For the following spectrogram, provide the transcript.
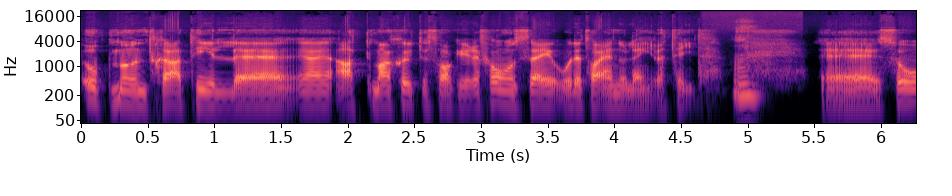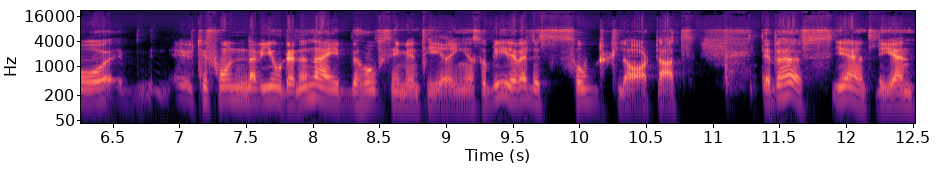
uppmuntrar till eh, att man skjuter saker ifrån sig och det tar ännu längre tid. Mm. Eh, så utifrån när vi gjorde den här behovsinventeringen så blir det väldigt solklart att det behövs egentligen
